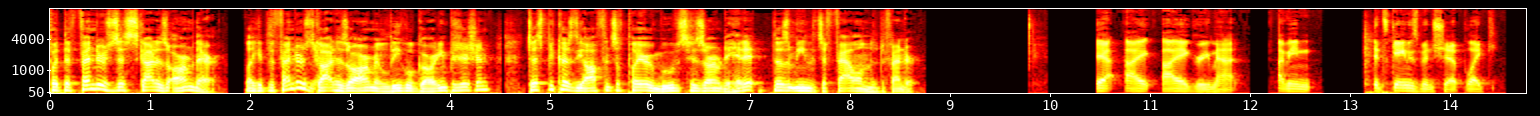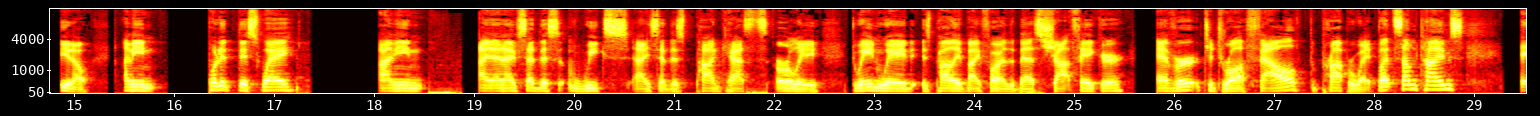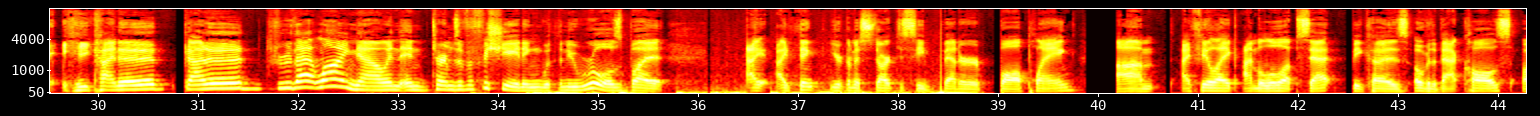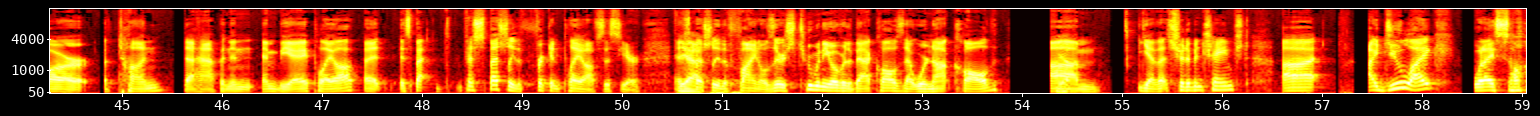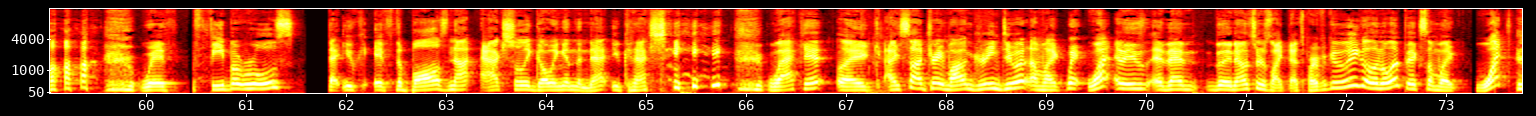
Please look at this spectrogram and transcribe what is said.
but defenders just got his arm there. Like if defender's yeah. got his arm in legal guarding position, just because the offensive player moves his arm to hit it doesn't mean it's a foul on the defender. Yeah, I I agree, Matt. I mean, it's gamesmanship. Like you know, I mean, put it this way. I mean, I, and I've said this weeks. I said this podcasts early. Dwyane Wade is probably by far the best shot faker ever to draw a foul the proper way. But sometimes he kind of kind of drew that line now in in terms of officiating with the new rules, but I I think you're going to start to see better ball playing. Um, I feel like I'm a little upset because over the back calls are a ton that happen in NBA playoff, uh, especially the freaking playoffs this year, and yeah. especially the finals. There's too many over the back calls that were not called. Um, yep. Yeah, that should have been changed. Uh, I do like what I saw with FIBA rules that you if the ball's not actually going in the net, you can actually whack it. Like I saw Draymond Green do it. I'm like, wait, what? And, and then the announcer's like, that's perfectly legal in Olympics. I'm like, what?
